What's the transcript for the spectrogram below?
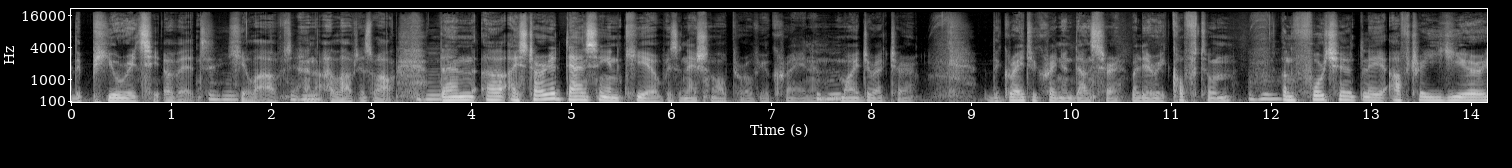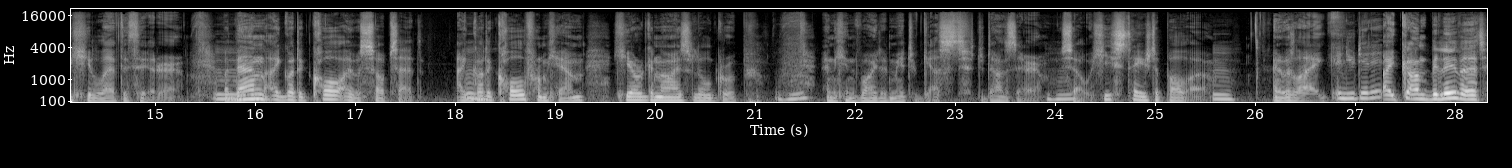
The purity of it, Mm-hmm. he loved, and I loved as well." Then uh, I started dancing in Kiev with the National Opera of Ukraine, and Mm-hmm. my director, the great Ukrainian dancer Valery Kovtun. Mm-hmm. Unfortunately, after a year, he left the theater. But Mm. then I got a call. I was so upset. I got a call from him. He organized a little group, Mm-hmm. and he invited me to guest to dance there. So he staged Apollo, and it was like Mm. and you did it? I can't believe it.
